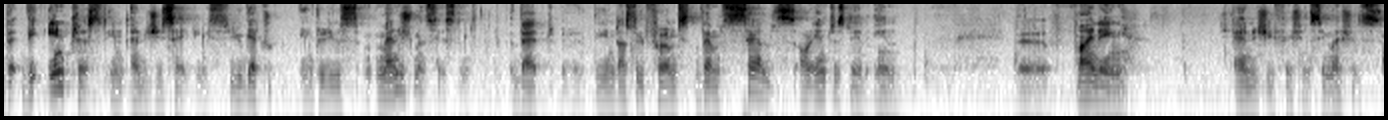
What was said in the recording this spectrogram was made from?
the, the interest in energy savings. You get introduce management systems that uh, the industrial firms themselves are interested in uh, finding energy efficiency measures.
